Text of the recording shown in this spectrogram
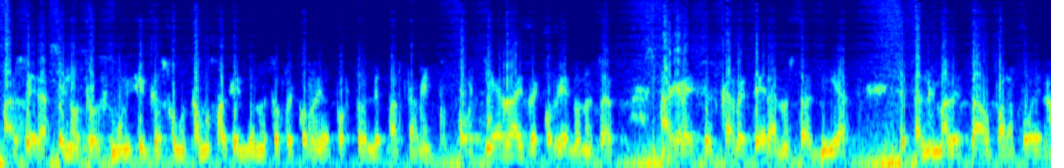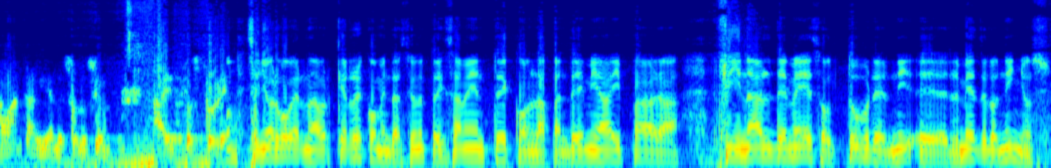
parcelas en otros municipios, como estamos haciendo nuestro recorrido por todo el departamento. Por tierra y recorriendo nuestras agrestes carreteras, nuestras vías están en mal estado para poder avanzar y darle solución a estos problemas. Señor gobernador, ¿qué recomendaciones precisamente con la pandemia hay para final de mes, octubre, el, el mes de los niños?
